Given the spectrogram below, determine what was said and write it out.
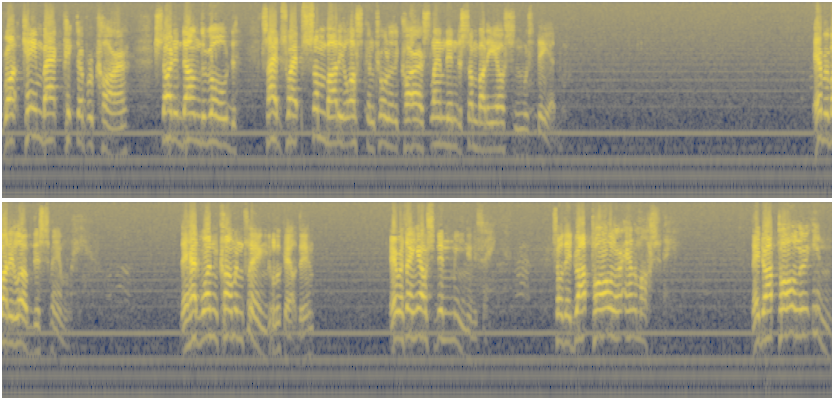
brought, came back, picked up her car, started down the road, sideswiped somebody, lost control of the car, slammed into somebody else, and was dead. Everybody loved this family. They had one common thing to look out then. Everything else didn't mean anything. So they dropped all their animosity. They dropped all their envy.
